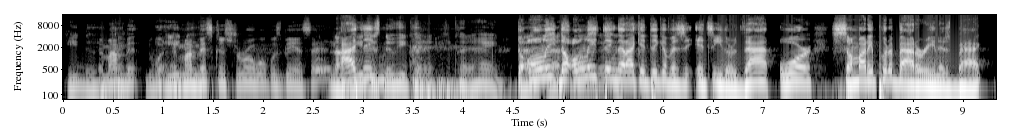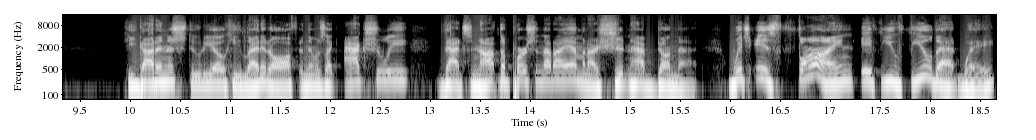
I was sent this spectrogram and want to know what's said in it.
He knew. he Am I mi- what, he am I misconstruing what was being said? No, I he think- just knew he couldn't. He couldn't hang. The That- only the only thing is. that I can think of is it's either that or somebody put a battery in his back. He got in his studio, he let it off, and then was like, actually, that's not the person that I am, and I shouldn't have done that. Which is fine if you feel that way,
